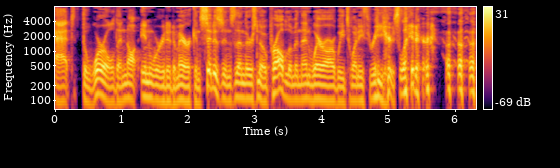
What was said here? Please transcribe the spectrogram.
at the world and not inward at American citizens, then there's no problem. And then where are we 23 years later?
